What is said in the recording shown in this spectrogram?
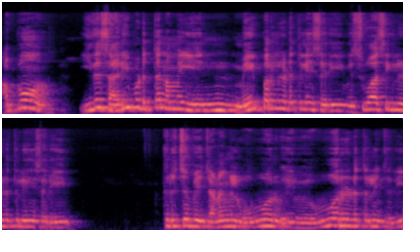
அப்போ இதை சரிப்படுத்த நம்ம என் மேய்ப்பர்கள் இடத்துலையும் சரி விசுவாசிகள் இடத்துலையும் சரி திருச்சபை ஜனங்கள் ஒவ்வொரு ஒவ்வொரு இடத்துலையும் சரி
